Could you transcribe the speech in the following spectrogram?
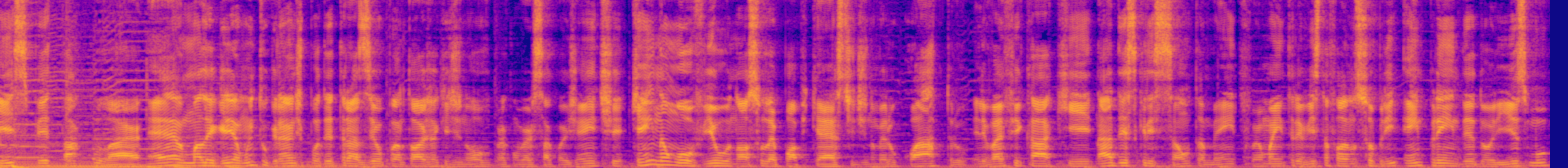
espetacular. É uma alegria muito grande poder trazer o Pantoja aqui de novo para conversar com a gente. Quem não ouviu o nosso Lepopcast de número 4, ele vai ficar aqui na descrição também. Foi uma entrevista falando sobre empreendedorismo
